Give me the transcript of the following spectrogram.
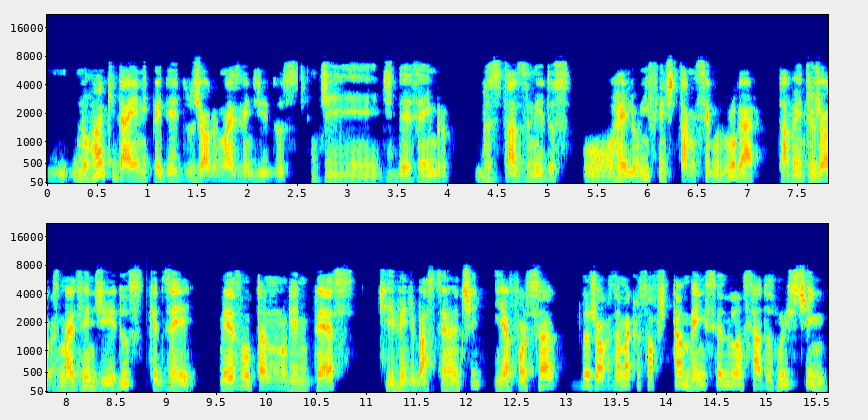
no ranking da NPD dos jogos mais vendidos de, de dezembro dos Estados Unidos, o Halo Infinite estava em segundo lugar. Estava entre os jogos mais vendidos, quer dizer, mesmo estando no Game Pass, que vende bastante, e a força dos jogos da Microsoft também sendo lançados no Steam.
